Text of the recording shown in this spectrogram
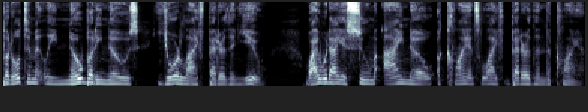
But ultimately, nobody knows your life better than you. Why would I assume I know a client's life better than the client?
